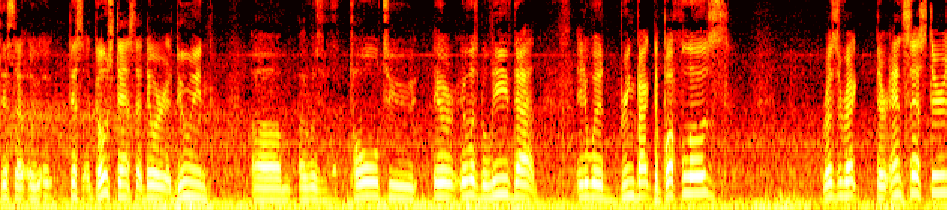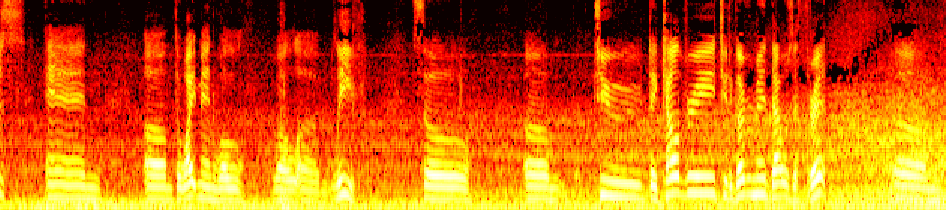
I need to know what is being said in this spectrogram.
this uh, uh, this ghost dance that they were doing, um, I was told to. It, it was believed that it would bring back the buffaloes, resurrect their ancestors, and um, the white men will will um, leave. So um, to the cavalry, to the government, that was a threat. Um,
